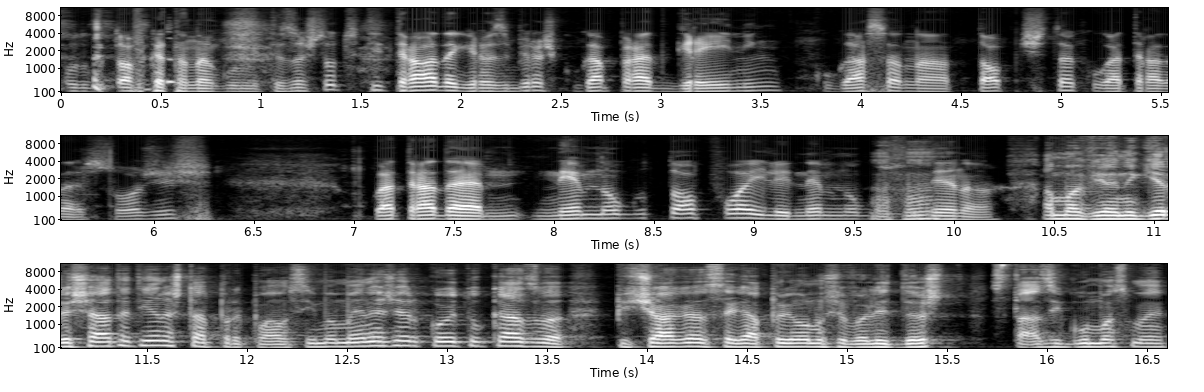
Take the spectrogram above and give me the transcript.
Подготовката на гумите, защото ти трябва да ги разбираш кога правят грейнинг, кога са на топчета, кога трябва да я сложиш, кога трябва да е не много топла или не много студена. Ама вие не ги решавате тия неща, предполагам си. Има менеджер, който казва, пишага, сега примерно ще вали дъжд, с тази гума сме,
